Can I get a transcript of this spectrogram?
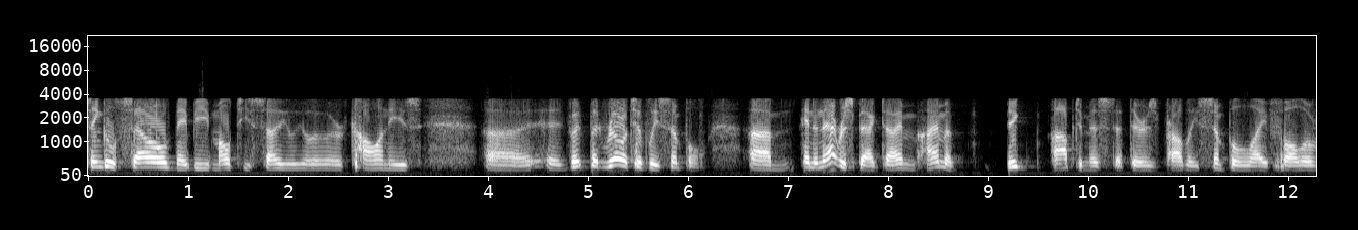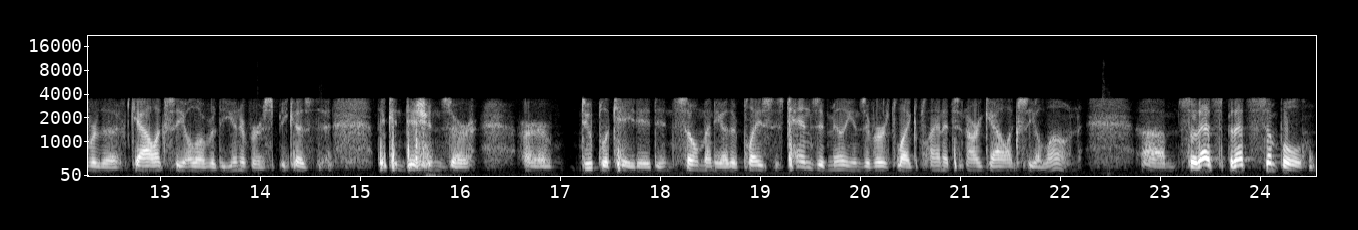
single-celled, maybe multicellular colonies, uh, but but relatively simple. Um, and in that respect, I'm I'm a big optimist that there's probably simple life all over the galaxy, all over the universe, because the the conditions are are duplicated in so many other places, tens of millions of Earth-like planets in our galaxy alone. Um, so that's but that's simple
